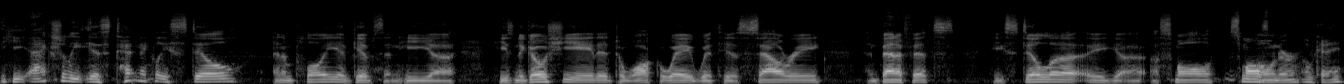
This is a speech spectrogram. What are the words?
he actually is technically still an employee of Gibson. He uh, he's negotiated to walk away with his salary and benefits. He's still a uh, a small Small owner, Okay.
